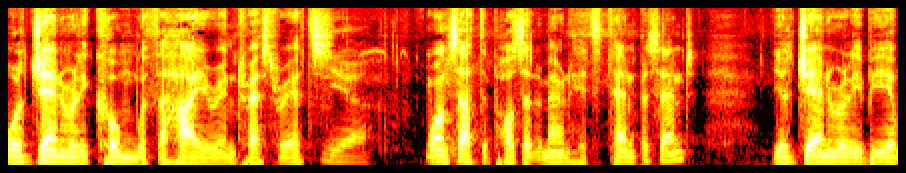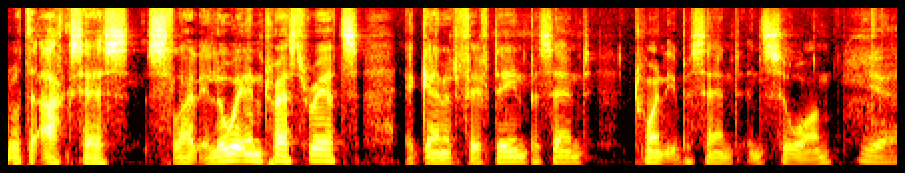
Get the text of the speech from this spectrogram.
will generally come with the higher interest rates. Yeah. Once that deposit amount hits 10%, you'll generally be able to access slightly lower interest rates, again at 15%, 20%, and so on. Yeah.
